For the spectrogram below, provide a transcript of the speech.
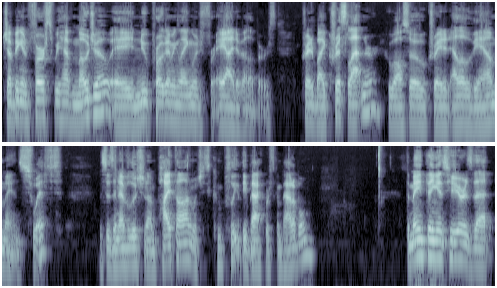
Jumping in first, we have Mojo, a new programming language for AI developers, created by Chris Lattner, who also created LLVM and Swift. This is an evolution on Python, which is completely backwards compatible. The main thing is here is that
